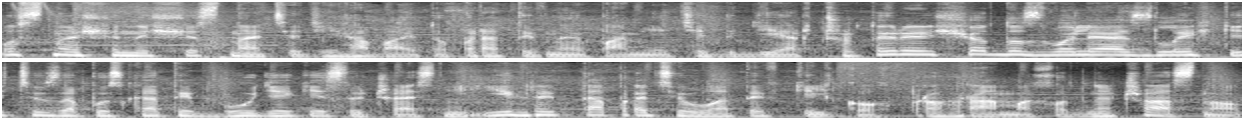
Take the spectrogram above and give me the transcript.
оснащений 16 ГБ оперативної пам'яті DDR4, що дозволяє з легкістю запускати будь-які сучасні ігри та працювати в кількох програмах одночасно.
